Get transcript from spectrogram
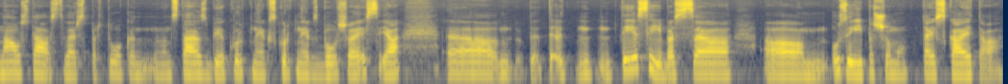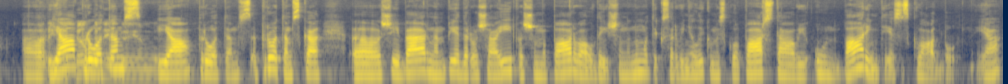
nav stāsts vairs par to, ka mans tēvs bija kurpnieks, kurpnieks būšu es. Ja? Tiesības uz īpašumu tai skaitā. Arī jā, protams, jā protams, protams, ka šī bērnam piedarošā īpašuma pārvaldīšana notiks ar viņa likumisko pārstāvju un bāriņtiesas klātbūtni. Uh,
